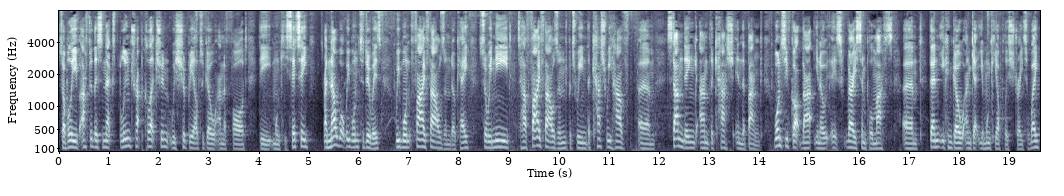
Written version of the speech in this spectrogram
So I believe after this next balloon trap collection, we should be able to go and afford the Monkey City. And now what we want to do is we want 5,000, okay? So we need to have 5,000 between the cash we have um, standing and the cash in the bank. Once you've got that, you know, it's very simple maths. Um, then you can go and get your Monkeyopolis straight away.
